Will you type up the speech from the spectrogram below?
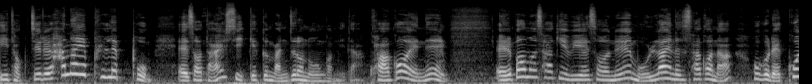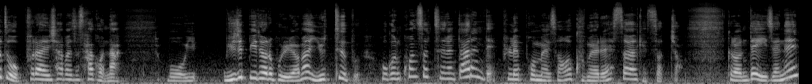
이 덕질을 하나의 플랫폼에서 다 할 수 있게끔 만들어 놓은 겁니다. 과거에는 앨범을 사기 위해서는 뭐 온라인에서 사거나 혹은 레코드 오프라인 샵에서 사거나 뭐 유- 뮤직비디오를 보려면 유튜브 혹은 콘서트는 다른 데 플랫폼에서 구매를 했어야겠었죠. 그런데 이제는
